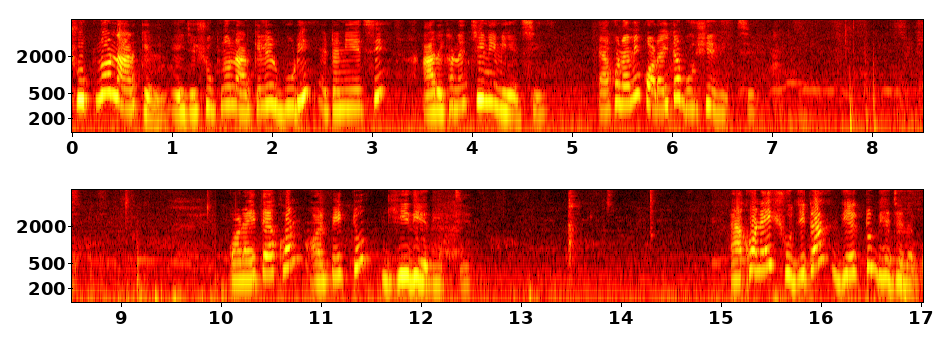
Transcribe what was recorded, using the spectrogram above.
শুকনো নারকেল, এই যে শুকনো নারকেলের গুড়ি, এটা নিয়েছি, আর এখানে চিনি নিয়েছি। এখন আমি কড়াইটা বসিয়ে দিচ্ছি। কড়াইতে এখন অল্প একটু ঘি দিয়ে দিচ্ছি। এখন এই সুজিটা দিয়ে একটু ভেজে নেব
